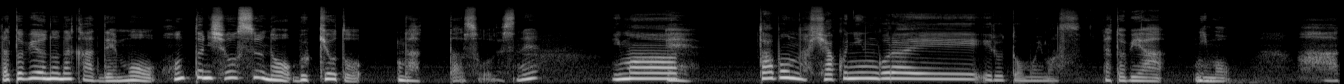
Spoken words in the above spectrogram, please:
ラトビアの中でも本当に少数の仏教徒だったそうですね、今、ええ、多分100人ぐらいいると思います。ラトビアにも、うん、はあ、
